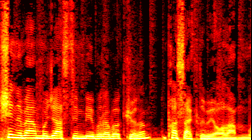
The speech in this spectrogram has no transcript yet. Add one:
Şimdi ben bu Justin Bieber'a bakıyorum. Pasaklı bir olan bu.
